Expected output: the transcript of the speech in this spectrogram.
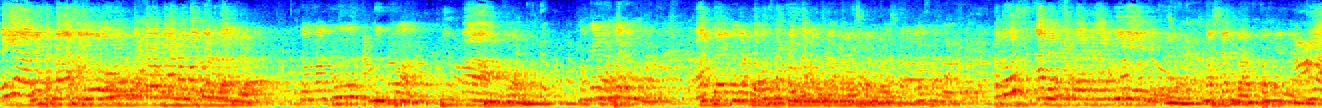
Iya. Ya. Kita kan menceritakan dia. Namaku Diva. Diva. Pakai MPM nggak? Apa yang nggak tahu? Nggak usah, nggak usah, nggak usah. Terus ada satu lagi. Ya, Mas yang ganteng ini. Ya,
